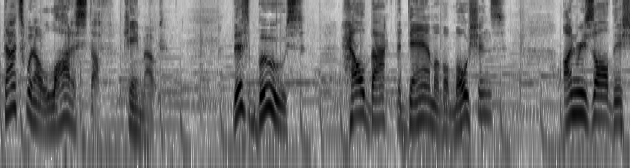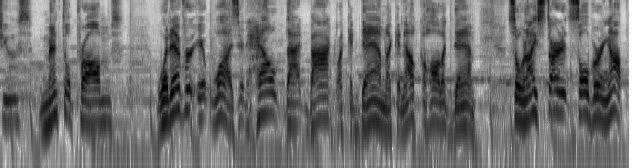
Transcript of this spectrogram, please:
that's when a lot of stuff came out. This booze held back the dam of emotions, unresolved issues, mental problems, whatever it was, it held that back like a dam, like an alcoholic dam. So when I started sobering up,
